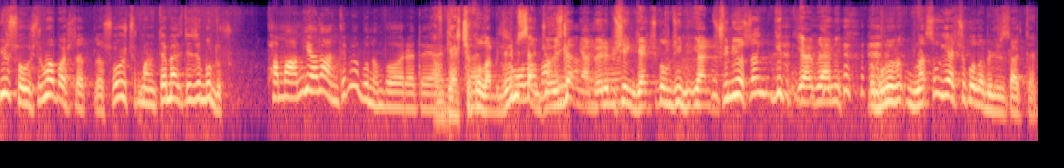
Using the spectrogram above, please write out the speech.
bir soruşturma başlattılar. Soruşturmanın temel tezi budur. Tamam yalan değil mi bunun bu arada yani? Gerçek olabilir mi sence Özlem? Yani böyle bir şeyin gerçek olduğunu yani düşünüyorsan git ya- yani bunu nasıl gerçek olabilir zaten?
